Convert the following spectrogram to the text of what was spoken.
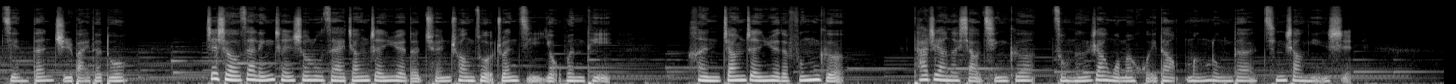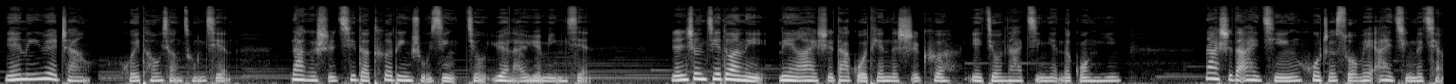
简单直白得多。这首在凌晨收录在张震岳的全创作专辑《有问题》，很张震岳的风格。他这样的小情歌，总能让我们回到朦胧的青少年时。年龄越长，回头想从前。那个时期的特定属性就越来越明显。人生阶段里，恋爱是大过天的时刻，也就那几年的光阴。那时的爱情或者所谓爱情的强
